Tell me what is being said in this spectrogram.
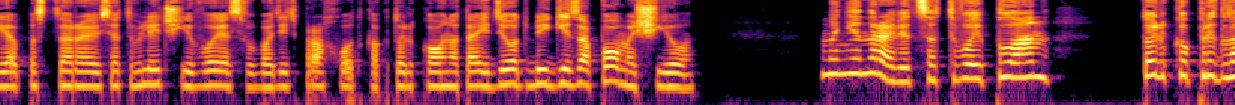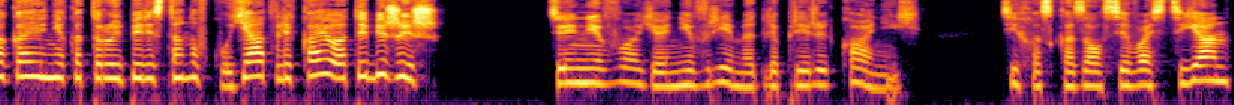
я постараюсь отвлечь его и освободить проход. Как только он отойдет, беги за помощью. Мне нравится твой план. Только предлагаю некоторую перестановку. Я отвлекаю, а ты бежишь. Теневая не время для пререканий, тихо сказал Севастьян,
